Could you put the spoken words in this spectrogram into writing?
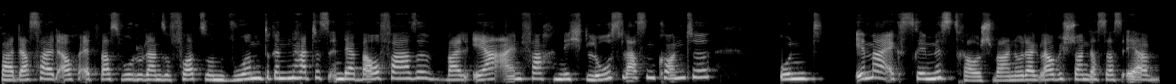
war das halt auch etwas, wo du dann sofort so einen Wurm drin hattest in der Bauphase, weil er einfach nicht loslassen konnte und immer extrem misstrauisch waren. Oder glaube ich schon, dass das eher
